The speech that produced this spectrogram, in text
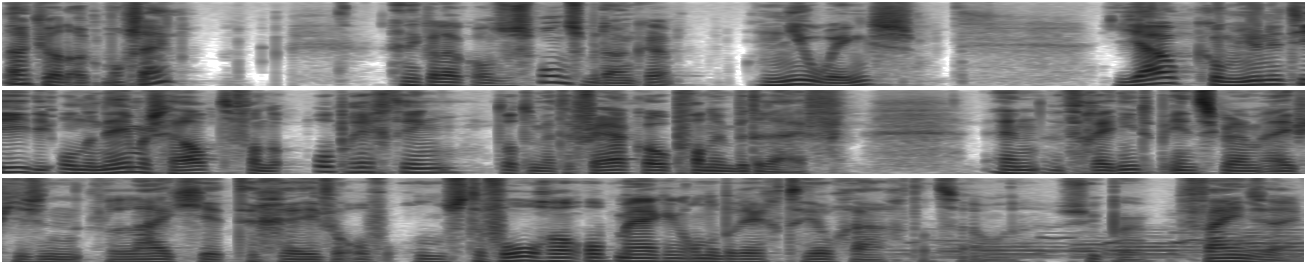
Dankjewel dat ik mocht zijn. En ik wil ook onze sponsor bedanken, New Wings. Jouw community die ondernemers helpt van de oprichting tot en met de verkoop van hun bedrijf. En vergeet niet op Instagram eventjes een likeje te geven of ons te volgen. Opmerking onder bericht, heel graag. Dat zou eh, super fijn zijn.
